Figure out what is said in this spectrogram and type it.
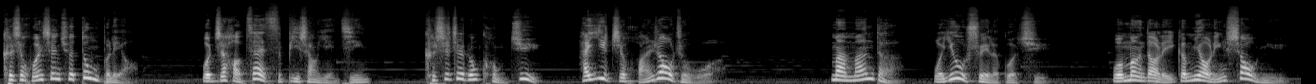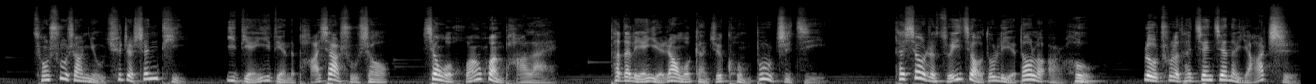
可是浑身却动不了，我只好再次闭上眼睛，可是这种恐惧还一直环绕着我。慢慢的，我又睡了过去，我梦到了一个妙龄少女，从树上扭曲着身体，一点一点的爬下树梢。向我缓缓爬来，他的脸也让我感觉恐怖至极。他笑着，嘴角都咧到了耳后，露出了他尖尖的牙齿。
